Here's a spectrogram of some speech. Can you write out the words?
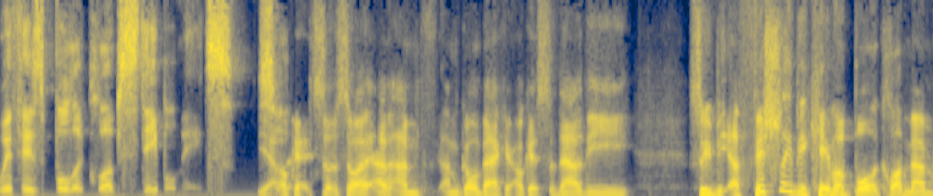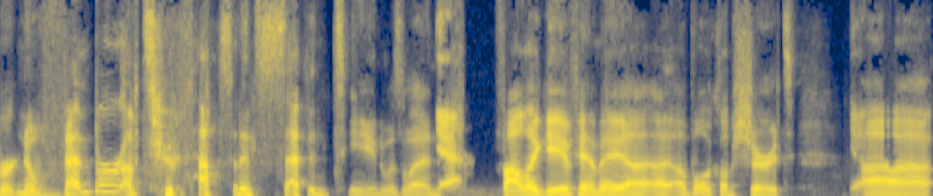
with his Bullet Club stablemates. Yeah. So, okay. So so I, I'm I'm going back here. Okay. So now the so he officially became a Bullet Club member November of 2017 was when yeah. Fale gave him a, a, a Bullet Club shirt. Yeah. Uh,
